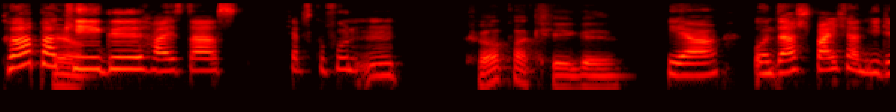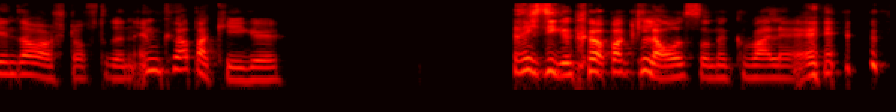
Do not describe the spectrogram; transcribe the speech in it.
Körperkegel heißt das. Ich hab's gefunden. Körperkegel. Ja, und da speichern die den Sauerstoff drin, im Körperkegel. Richtige Körperklaus, so eine Qualle, ey.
